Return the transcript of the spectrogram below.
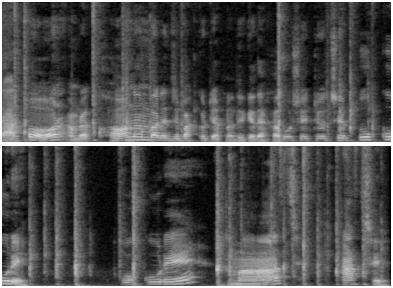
তারপর আমরা খ নাম্বারে যে বাক্যটি আপনাদেরকে দেখাবো, সেটি হচ্ছে পুকুরে। পুকুরে মাছ আছে।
